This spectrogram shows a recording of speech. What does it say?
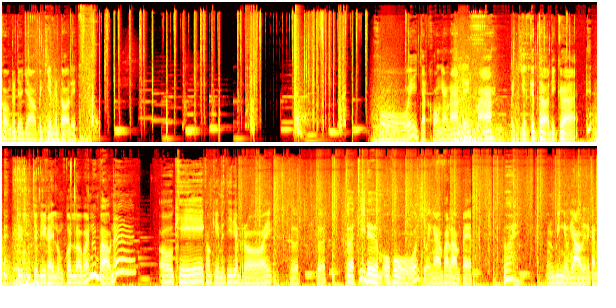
ของกันยาวๆไปเกียนกันต่อเลยโอ้ยจัดของอย่างนานเลยมา ไปเกียนกันต่อดีกว่าเดี๋ยวนี้จะมีใครหลงกลเราบ้างหรือเปล่านะโอเค เข้าเกมเป็นที่เรียบร้อย เกิดเกิดเกิดที่เดิม โอ้โห สวยงามพระรามแปดเฮ้ยงั้นวิ่งยาวๆเลยแล้วกัน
